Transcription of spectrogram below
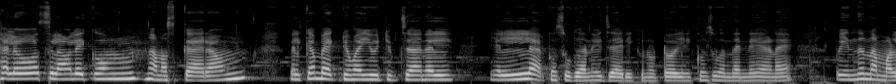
ഹലോ അസ്സാം വലൈക്കും നമസ്കാരം. Welcome back to my YouTube channel. എല്ലാവർക്കും സുഖമെന്ന് വിചാരിക്കുന്നു കേട്ടോ എനിക്കും സുഖം തന്നെയാണ്. അപ്പോൾ ഇന്ന് നമ്മൾ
